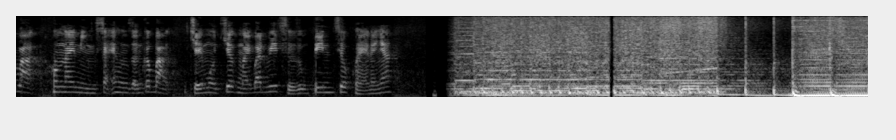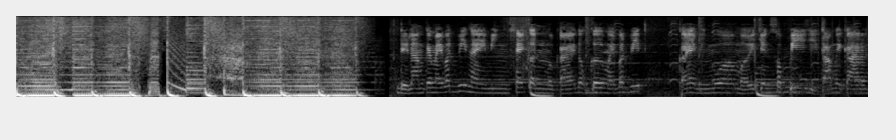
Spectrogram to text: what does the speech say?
Các bạn. Hôm nay mình sẽ hướng dẫn các bạn chế một chiếc máy bắt vít sử dụng pin siêu khỏe này nhé. Để làm cái máy bắt vít này, mình sẽ cần một cái động cơ máy bắt vít. Cái này mình mua mới trên Shopee, chỉ 80k thôi.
